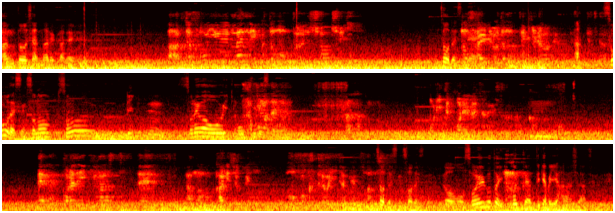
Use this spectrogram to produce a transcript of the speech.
担当者になるかであじゃあそういう面でいくともう文章主義そうですね。あそうですね。そのそのりうん。それは大い大きいですね。うん降りてこれるじゃないですか。うん。でこれで行きますってあの管理職に報告すればいいだけの話。そうですね。そうですね。もうそういうことを一個一個やっていけばいい話なんですよね。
